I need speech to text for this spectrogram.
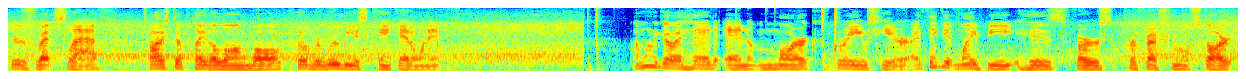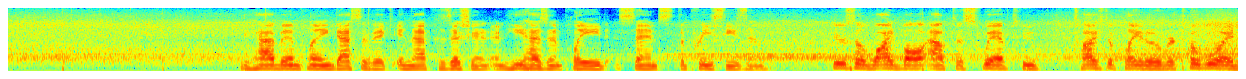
Here's Retzlaff. Tries to play the long ball. Covarrubias can't get on it. I'm going to go ahead and mark Graves here. I think it might be his first professional start. We have been playing Dasovic in that position, and he hasn't played since the preseason. Here's a wide ball out to Swift, who tries to play it over to Wood,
